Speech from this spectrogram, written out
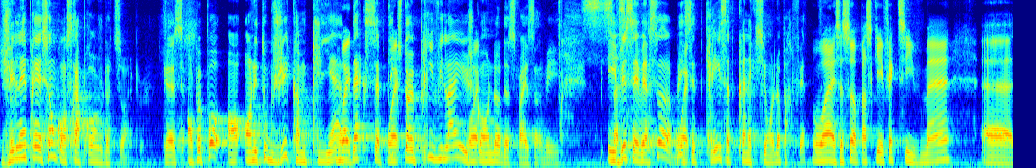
J'ai l'impression qu'on se rapproche de ça un peu. Que on peut pas, on, est obligé comme client d'accepter que c'est un privilège qu'on a de se faire servir. Et vice-versa, ben, c'est de créer cette connexion-là parfaite. Oui, c'est ça, parce qu'effectivement, euh,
